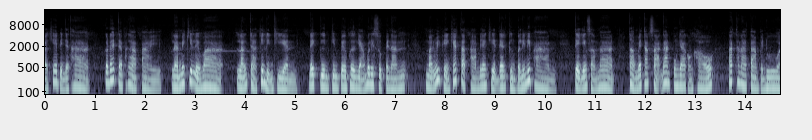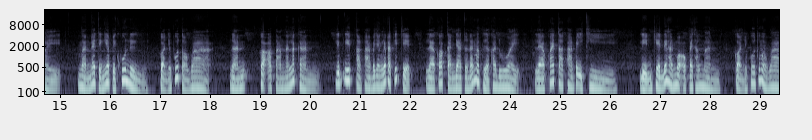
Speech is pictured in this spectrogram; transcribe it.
ระเข้เป็นยธาตุก็ได้แต่พงาไป และไม่คิดเลยว่า หลังจากที่หลินเทียน ได้กืนกินเปลวเพลิงอย่างบริสุทธิ์ไปนั้น มันไม่เพียงแค่ตัดผ่านไปยังเขตแดนกึ่งปรินิพาน แต่ยังสามารถทำให้ทักษะด้านปรุงยาของเขาพัฒนาตามไปด้วย มันได้แต่เงียบไปคู่หนึ่ง ก่อนจะพูดต่อว่า งั้นก็เอาตามนั้นละกัน รีบๆตัดผ่านไปยังระดับที่ 7 แล้วก็กันยาตัวนั้นมาเผื่อข้าด้วย แล้วค่อยตัดผ่านไปอีกที หลินเทียนได้หันมองออกไปทางมัน ก่อนจะพูดขึ้นมาว่า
